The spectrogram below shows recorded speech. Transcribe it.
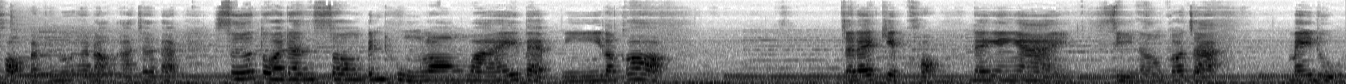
ของแบบทนุถนอมอาจจะแบบซื้อตัวดันทรงเป็นถุงรองไว้แบบนี้แล้วก็จะได้เก็บของได้ง่าย ๆ สีน้องก็จะไม่ดูด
